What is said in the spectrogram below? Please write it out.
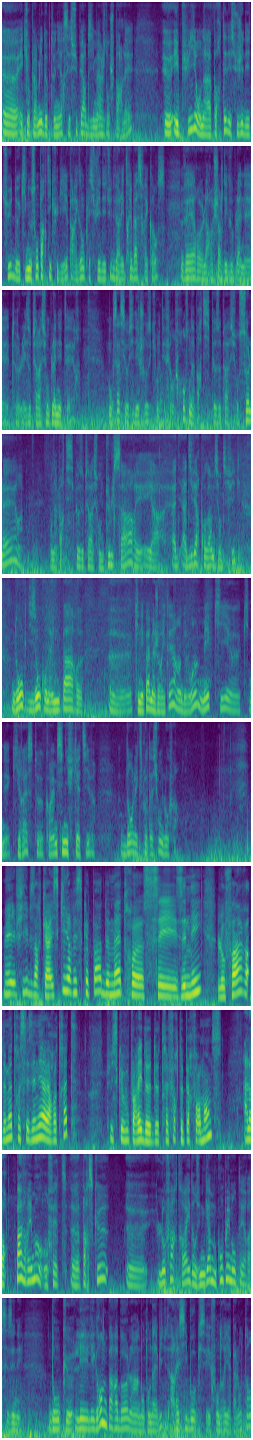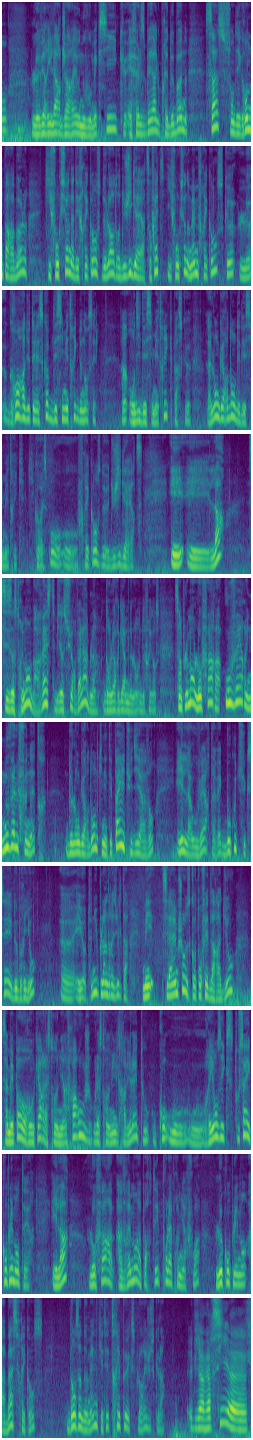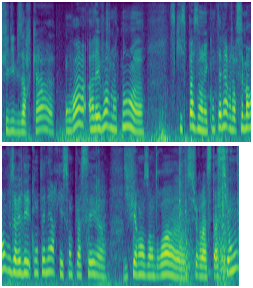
Euh, et qui ont permis d'obtenir ces superbes images dont je parlais. Euh, et puis, on a apporté des sujets d'études qui nous sont particuliers, par exemple les sujets d'études vers les très basses fréquences, vers euh, la recherche d'exoplanètes, les observations planétaires. Donc ça, c'est aussi des choses qui ont été faites en France. On a participé aux observations solaires, on a participé aux observations de pulsars et, à, divers programmes scientifiques. Donc, disons qu'on a une part qui n'est pas majoritaire, hein, de loin, mais qui, qui, qui, reste quand même significative dans l'exploitation de l'OFA. Mais Philippe Zarka, est-ce qu'il ne risque pas de mettre euh, ses aînés, l'OFAR, de mettre ses aînés à la retraite? Puisque vous parlez de, très fortes performances Alors, pas vraiment en fait, euh, parce que euh, l'OFAR travaille dans une gamme complémentaire à ses aînés. Donc les, grandes paraboles hein, dont on a l'habitude, Arecibo qui s'est effondré il n'y a pas longtemps, le Very Large Array au Nouveau-Mexique, Effelsberg près de Bonn, ça ce sont des grandes paraboles qui fonctionne à des fréquences de l'ordre du gigahertz. En fait, il fonctionne aux mêmes fréquences que le grand radiotélescope décimétrique de Nancy. Hein, on dit décimétrique parce que la longueur d'onde est décimétrique, qui correspond aux, fréquences du gigahertz. Et, là, ces instruments bah, restent bien sûr valables hein, dans leur gamme de, de fréquences. Simplement, l'OFAR a ouvert une nouvelle fenêtre de longueur d'onde qui n'était pas étudiée avant, et il l'a ouverte avec beaucoup de succès et de brio. Euh, et obtenu plein de résultats. Mais c'est la même chose, quand on fait de la radio, ça ne met pas au rencard l'astronomie infrarouge ou l'astronomie ultraviolette ou, ou, rayons X. Tout ça est complémentaire. Et là, l'OFAR a vraiment apporté pour la première fois le complément à basse fréquence dans un domaine qui était très peu exploré jusque-là. Eh bien, merci euh, Philippe Zarka. On va aller voir maintenant euh, ce qui se passe dans les containers. Alors, c'est marrant, vous avez des containers qui sont placés à différents endroits sur la station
